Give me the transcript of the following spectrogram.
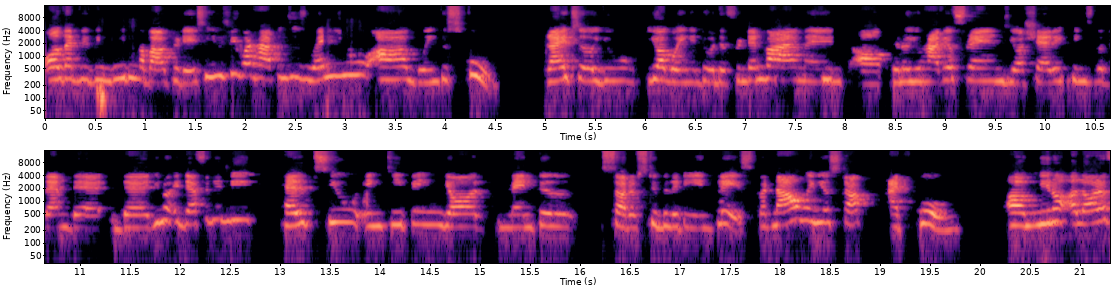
all that we've been reading about today. So, usually, what happens is when you are going to school, right? So, you you are going into a different environment. Uh, you know, you have your friends, you're sharing things with them. There, there, you know, it definitely helps you in keeping your mental sort of stability in place. But now when you're stuck at home, um, you know, a lot of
